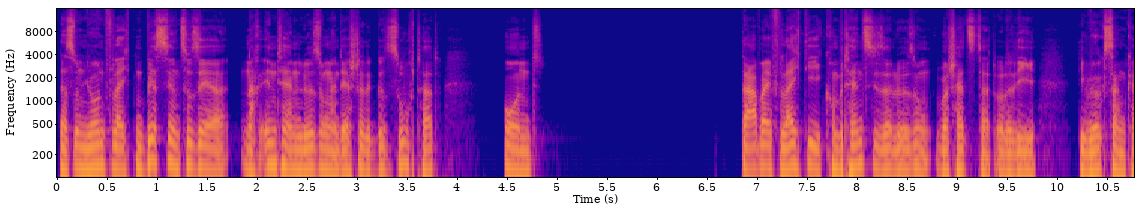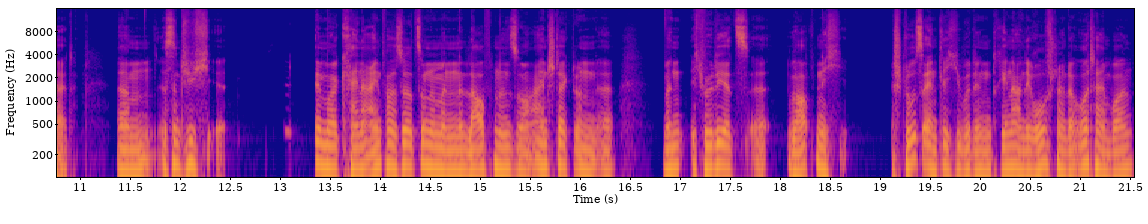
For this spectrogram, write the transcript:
dass Union vielleicht ein bisschen zu sehr nach internen Lösungen an der Stelle gesucht hat und dabei vielleicht die Kompetenz dieser Lösung überschätzt hat oder die, die Wirksamkeit. Ähm, ist natürlich äh, immer keine einfache Situation, wenn man eine laufende Saison einsteckt und äh, man, ich würde jetzt äh, überhaupt nicht schlussendlich über den Trainer Andi Hofschneider urteilen wollen.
